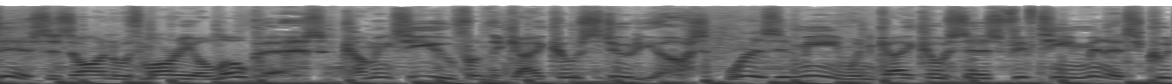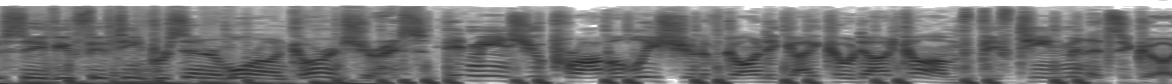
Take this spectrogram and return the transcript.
This is On with Mario Lopez, coming to you from the Geico Studios. What does it mean when Geico says 15 minutes could save you 15% or more on car insurance? It means you probably should have gone to geico.com 15 minutes ago.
